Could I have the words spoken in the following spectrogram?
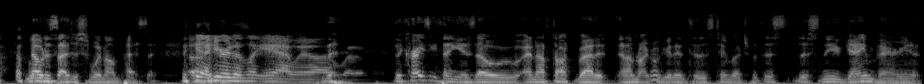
notice I just went on past it. Uh, yeah, here it is. Like, yeah, well, whatever. The crazy thing is though, and I've talked about it, and I'm not going to get into this too much, but this this new game variant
